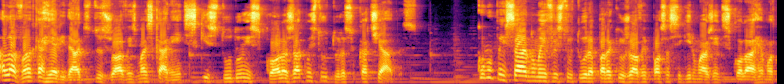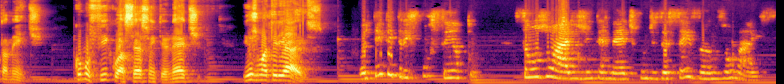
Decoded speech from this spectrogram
alavanca a realidade dos jovens mais carentes que estudam em escolas já com estruturas sucateadas. Como pensar numa infraestrutura para que o jovem possa seguir uma agenda escolar remotamente? Como fica o acesso à internet e os materiais? 83% são usuários de internet com 16 anos ou mais.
